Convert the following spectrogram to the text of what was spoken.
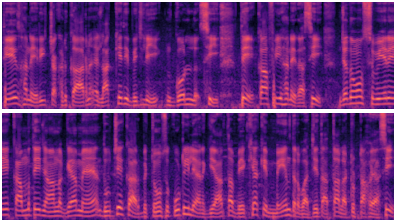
ਤੇਜ਼ ਹਨੇਰੀ ਝਖੜ ਕਾਰਨ ਇਲਾਕੇ ਦੀ ਬਿਜਲੀ ਗੁੱਲ ਸੀ ਤੇ ਕਾਫੀ ਹਨੇਰਾ ਸੀ। ਜਦੋਂ ਸਵੇਰੇ ਕੰਮ ਤੇ ਜਾਣ ਲੱਗਿਆ, ਮੈਂ ਦੂਜੇ ਘਰ ਵਿੱਚੋਂ ਸਕੂਟੀ ਲੈਣ ਗਿਆ ਤਾਂ ਵੇਖਿਆ ਕਿ ਮੇਨ ਦਰਵਾਜ਼ੇ ਦਾ ਤਾਲਾ ਟੁੱਟਾ ਹੋਇਆ ਸੀ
